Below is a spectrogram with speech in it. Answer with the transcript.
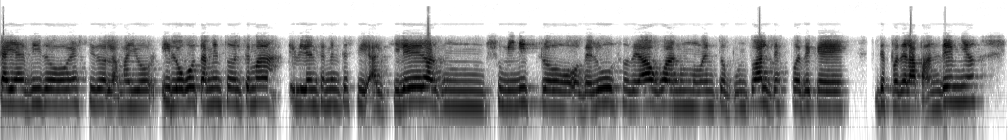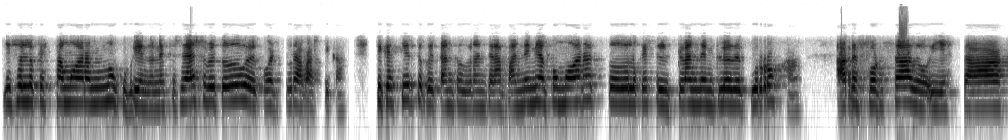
que haya habido ha sido la mayor. Y luego también todo el tema evidentemente si alquiler algún suministro de luz o de agua en un momento puntual después de que después de la pandemia. Y eso es lo que estamos ahora mismo cubriendo necesidades sobre todo de cobertura básica. Sí que es cierto que tanto durante la pandemia como ahora todo lo que es el plan de empleo de Curroja ha reforzado y está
